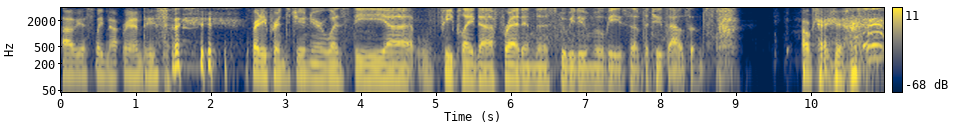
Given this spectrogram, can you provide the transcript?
obviously not Randy's. Freddie Prinze Jr. was the uh, he played uh, Fred in the Scooby Doo movies of the 2000s, okay. Yeah.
